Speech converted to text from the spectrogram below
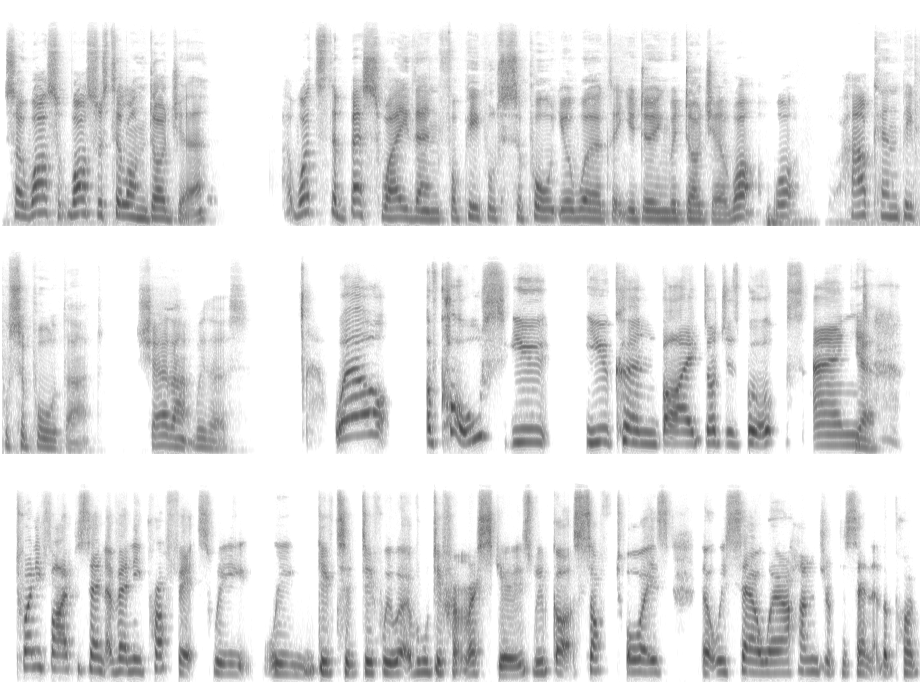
so whilst whilst we're still on Dodger, what's the best way then for people to support your work that you're doing with Dodger? What what how can people support that? Share that with us. Well, of course, you you can buy Dodgers books, and Yeah. 25% of any profits we we give to diff, we work with all different rescues we've got soft toys that we sell where 100% of the pro,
